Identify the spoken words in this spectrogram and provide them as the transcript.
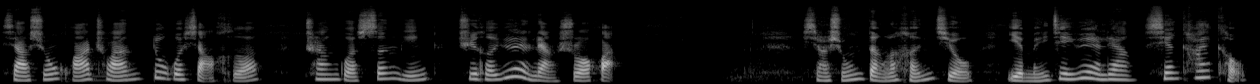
小熊划船渡过小河，穿过森林，去和月亮说话。小熊等了很久，也没见月亮先开口。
